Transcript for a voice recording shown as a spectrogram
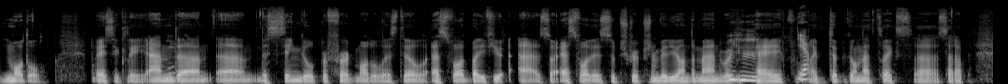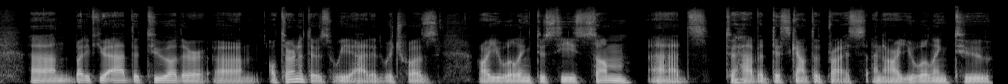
model, basically, and um, um the single preferred model is still SVOD. But if you uh, so SVOD is subscription video on demand, where mm-hmm. you pay for yep. like typical Netflix uh, setup. Um, but if you add the two other um, alternatives we added, which was, are you willing to see some ads to have a discounted price, and are you willing to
